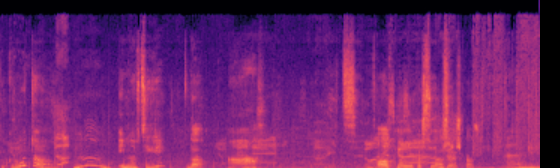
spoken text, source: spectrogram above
Це круто! Ммм, іменно в цій грі? Да? Ах. Два основні персонажі, я ж кажу. Ей.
